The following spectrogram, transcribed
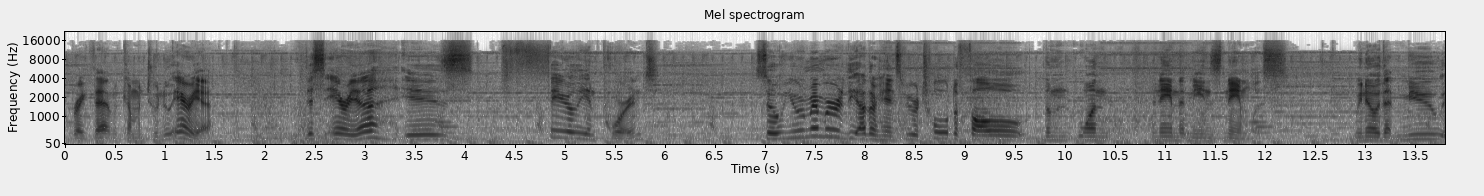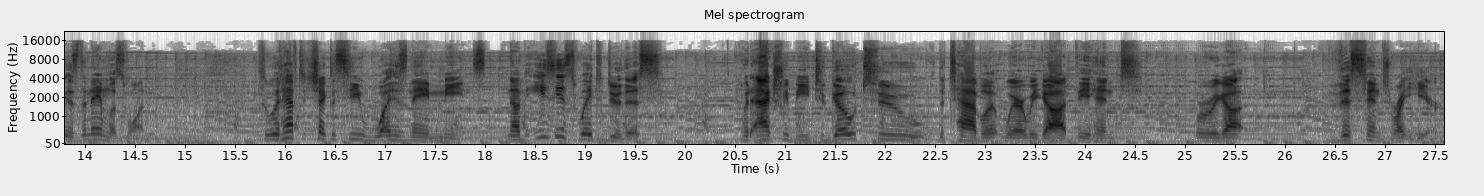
Break that and we come into a new area. This area is fairly important. So you remember the other hints, we were told to follow the one the name that means nameless. We know that Mu is the nameless one. So we'd have to check to see what his name means. Now the easiest way to do this would actually be to go to the tablet where we got the hint, where we got this hint right here.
